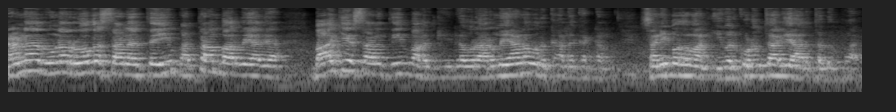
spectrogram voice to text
ரண ருண ரோகஸ்தானத்தையும் பத்தாம் பார்வையாக பாக்கியஸ்தானத்தையும் பார்க்கின்ற ஒரு அருமையான ஒரு காலகட்டம். சனி பகவான் இவர் கொடுத்தால் யார் தடுப்பார்?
